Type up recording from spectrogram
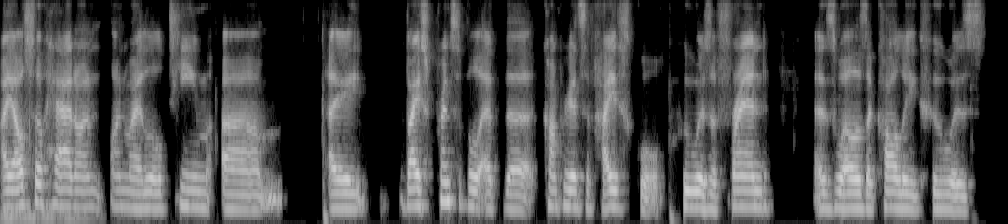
I also had on on my little team um, a vice principal at the comprehensive high school who was a friend as well as a colleague who was,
